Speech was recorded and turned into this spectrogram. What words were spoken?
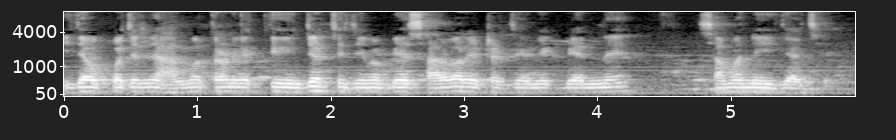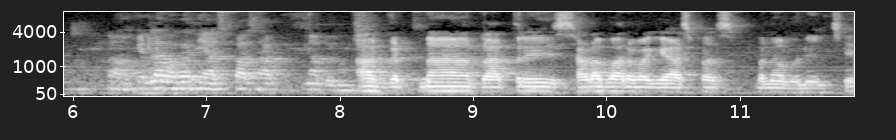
ઈજાઓ પહોંચીને હાલમાં ત્રણ વ્યક્તિઓ ઇન્જર્ડ છે જેમાં બે સારવાર હેઠળ છે અને એક બેનને સામાન્ય ઈજા છે. આ ઘટના રાત્રે સાડા બાર વાગે આસપાસ બનાવ બનેલ છે.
